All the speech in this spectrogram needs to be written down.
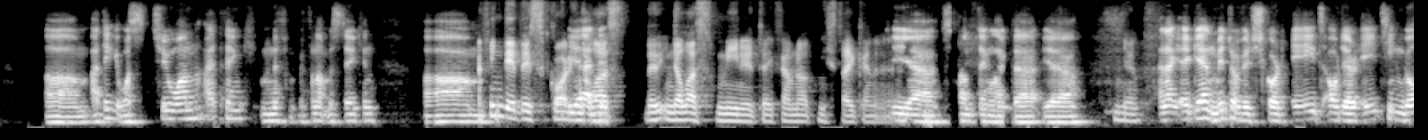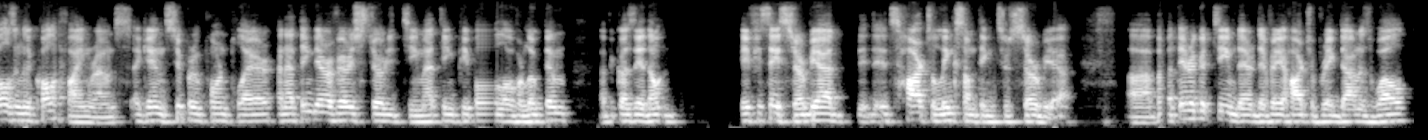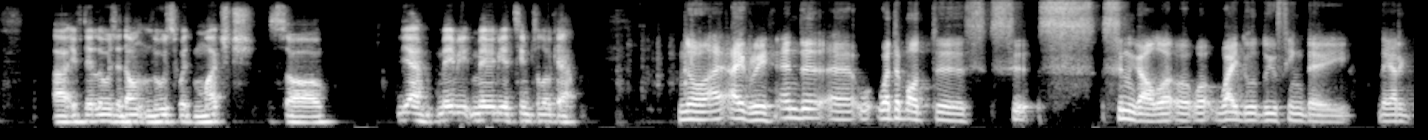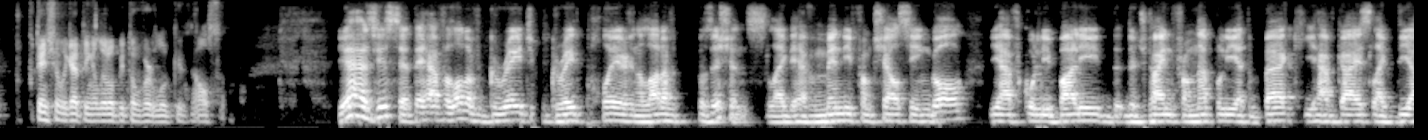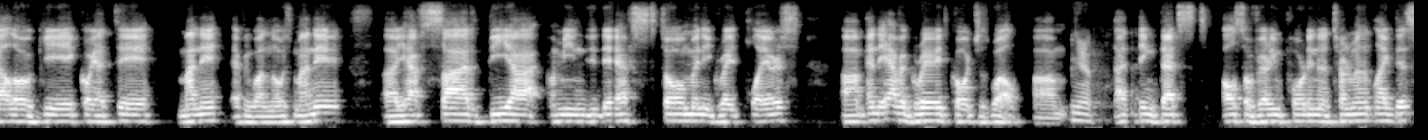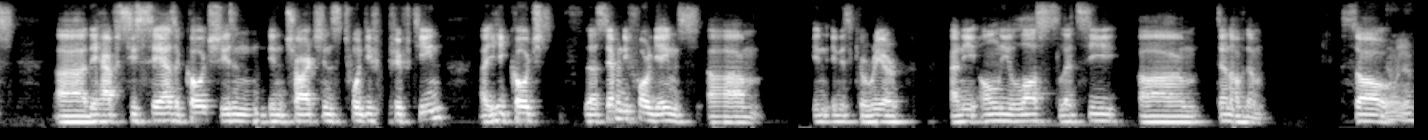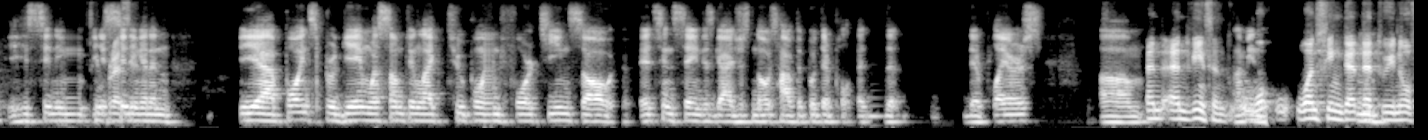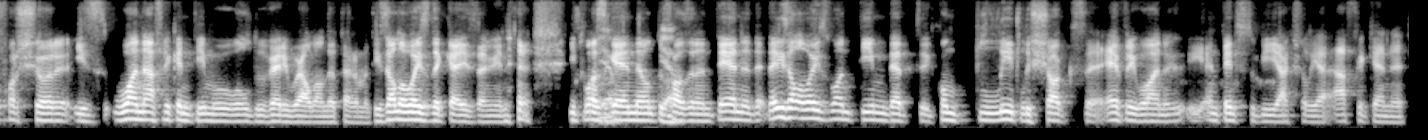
Um, I think it was 2 1, I think, if, if, I'm not mistaken. Um, I think they, they scored yeah, in the last in the last minute, if I'm not mistaken. Uh, yeah, something like that. Yeah. Yeah. And again, Mitrovic scored eight of their 18 goals in the qualifying rounds. Again, super important player. And I think they're a very sturdy team. I think people overlook them uh, because they don't. If you say Serbia, it's hard to link something to Serbia. Uh, but they're a good team. They're they're very hard to break down as well. Uh, if they lose, they don't lose with much. So, yeah, maybe maybe a team to look at. No, I, I agree. And uh, uh what about uh, Senegal? Why do, do you think they they are potentially getting a little bit overlooked also? Yeah, as you said, they have a lot of great, great players in a lot of positions. Like they have Mendy from Chelsea in goal. You have Koulibaly, the, the giant from Napoli at the back. You have guys like Diallo, Gueye, Kouyaté, Mane. Everyone knows Mane. Uh, you have Sarr, Dia. I mean, they have so many great players. Um, and they have a great coach as well. Um, yeah, I think that's also very important in a tournament like this. Uh, they have Cisse as a coach. He's in, in charge since 2015. Uh, he coached the 74 games um, in, in his career, and he only lost, let's see, um, 10 of them. So oh, yeah. he's sitting he's sitting at an yeah points per game was something like 2.14. So it's insane. This guy just knows how to put their the, their players. Um, and and Vincent, I mean, one thing that, mm. that we know for sure is one African team who will do very well on the tournament. Is always the case. I mean, it was again on 2010. Yeah. There is always one team that uh, completely shocks uh, everyone uh, and tends to be actually African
